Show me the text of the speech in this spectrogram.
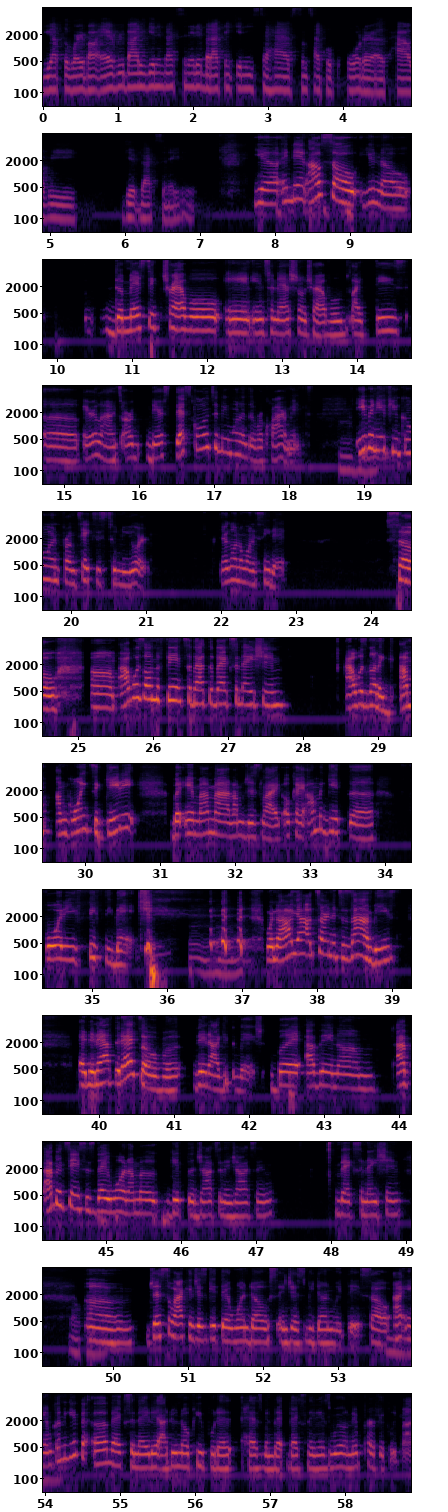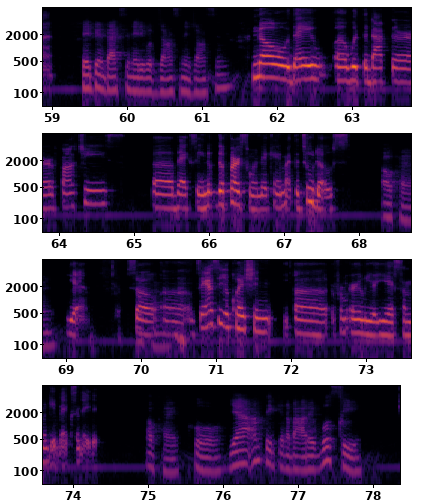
you have to worry about everybody getting vaccinated, but I think it needs to have some type of order of how we get vaccinated. Yeah, and then also, you know, domestic travel and international travel, like these uh airlines are there's that's going to be one of the requirements. Mm-hmm. Even if you're going from Texas to New York, they're going to want to see that. So um, I was on the fence about the vaccination. I was gonna, I'm, I'm going to get it, but in my mind, I'm just like, okay, I'm gonna get the 40, 50 batch. Mm-hmm. when all y'all turn into zombies, and then after that's over, then I get the batch. But I've been, um, I've, I've been saying since day one, I'm gonna get the Johnson and Johnson vaccination okay. um, just so I can just get that one dose and just be done with it. So mm-hmm. I am going to get uh, vaccinated. I do know people that has been vaccinated as well, and they're perfectly fine. They've been vaccinated with Johnson and Johnson. No, they uh, with the Dr. Fauci's uh, vaccine, the, the first one that came out, the two dose. Okay. Yeah. So okay. um, to answer your question uh, from earlier, yes, I'm gonna get vaccinated. Okay, cool. Yeah, I'm thinking about it. We'll see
